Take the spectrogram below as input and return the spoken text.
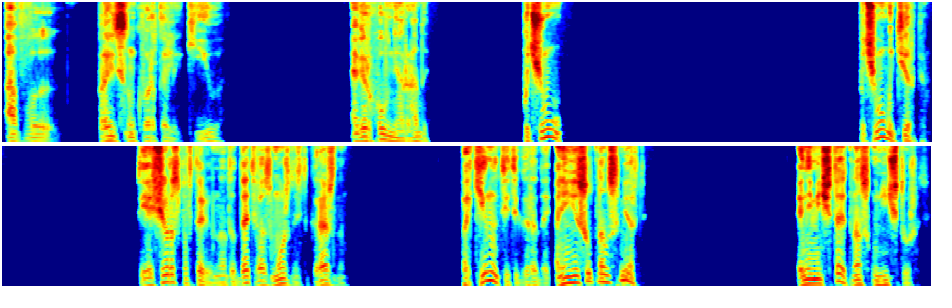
А в правительственном квартале Киева? А в Верховной Рады? Почему? Почему мы терпим? Я еще раз повторю, надо дать возможность гражданам покинуть эти города. Они несут нам смерть. Они мечтают нас уничтожить.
